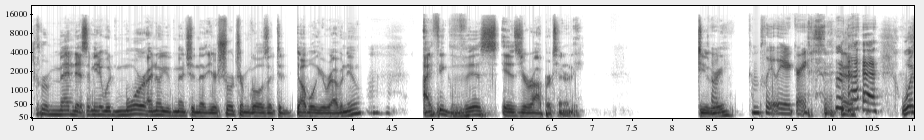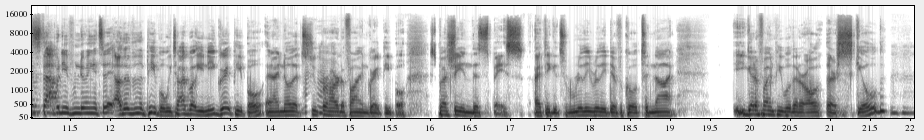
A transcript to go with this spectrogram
tremendous. I mean, it would more. I know you've mentioned that your short term goal is like to double your revenue. Mm-hmm. I think this is your opportunity. Do you agree? Completely agree. What's stopping you from doing it today, other than the people? We talk about you need great people, and I know that's super uh-huh. hard to find great people, especially in this space. I think it's really, really difficult to not. You got to find people that are all that are skilled, mm-hmm.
